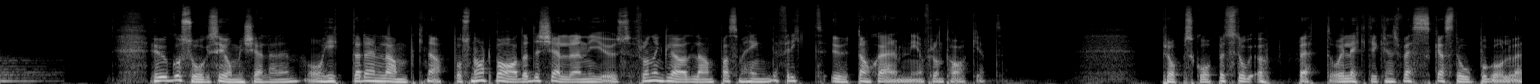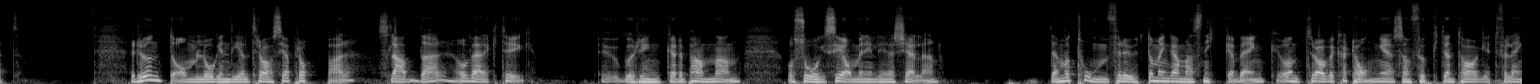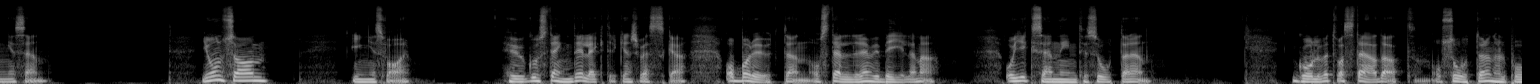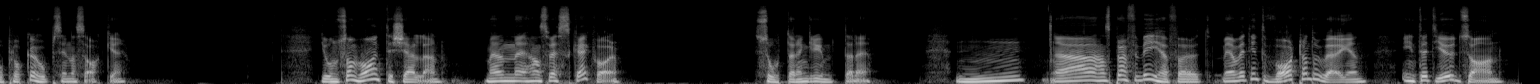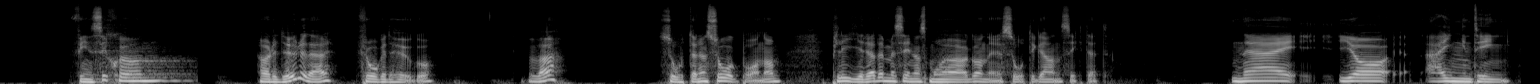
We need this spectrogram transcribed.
Hugo såg sig om i källaren och hittade en lampknapp och snart badade källaren i ljus från en glödlampa som hängde fritt utan skärm ner från taket. Proppskåpet stod öppet och elektrikerns väska stod på golvet. Runt om låg en del trasiga proppar, sladdar och verktyg. Hugo rynkade pannan och såg sig om i den lilla källaren. Den var tom förutom en gammal snickarbänk och en trave kartonger som fukten tagit för länge sedan. Jonsson! Inget svar. Hugo stängde elektrikerns väska och bar ut den och ställde den vid bilarna och gick sen in till sotaren. Golvet var städat och sotaren höll på att plocka ihop sina saker. Jonsson var inte i källaren, men eh, hans väska är kvar. Sotaren grymtade. Mm, ja, han sprang förbi här förut, men jag vet inte vart han tog vägen. Inte ett ljud, sa han. Finns i sjön. Hörde du det där? frågade Hugo. Va? Sotaren såg på honom, plirade med sina små ögon i det sotiga ansiktet. Nej, jag... Nej, ingenting.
